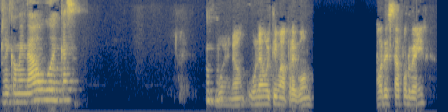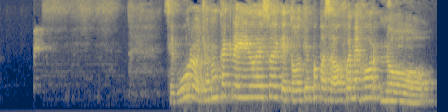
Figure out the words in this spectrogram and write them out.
recomendado Hugo en casa. Bueno, una última pregunta. ¿Mejor está por venir? Seguro, yo nunca he creído eso de que todo tiempo pasado fue mejor. No,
